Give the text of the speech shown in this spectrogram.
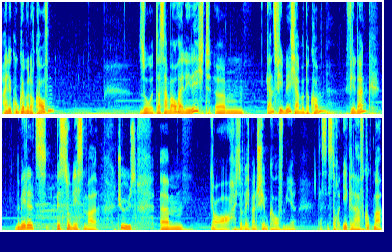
eine Kuh können wir noch kaufen. So, das haben wir auch erledigt. Ähm, ganz viel Milch haben wir bekommen. Vielen Dank. Mädels, bis zum nächsten Mal. Tschüss. Ähm, oh, ich soll mir echt mal einen Schirm kaufen hier. Das ist doch ekelhaft. Guck mal,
